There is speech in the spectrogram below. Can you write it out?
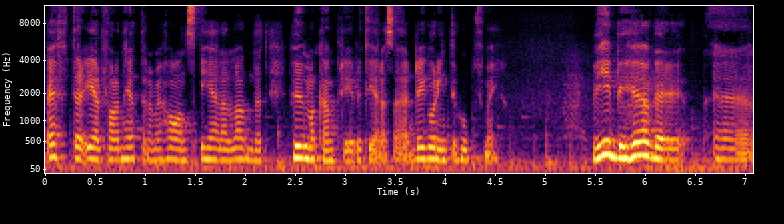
efter erfarenheterna med Hans i hela landet, hur man kan prioritera så här. Det går inte ihop för mig. Vi behöver eh,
